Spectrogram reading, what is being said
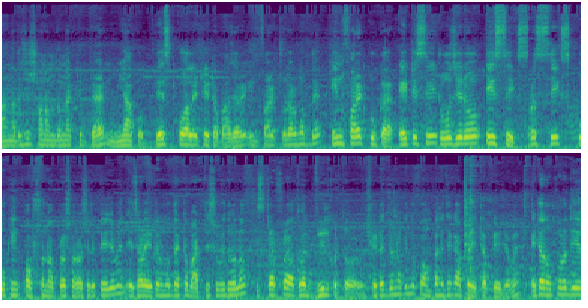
বাংলাদেশের স্বনামধন্য একটি ব্র্যান্ড মিয়াকো। বেস্ট কোয়ালিটি এটা বাজারে ইনফ্রারেড চুলার মধ্যে। Infrared cooker ATC two zero T six six cooking option আপনারা সরাসরি পেয়ে যাবেন। এছাড়া এটার মধ্যে একটা বাড়তি সুবিধা হলো স্টার ফ্রাই অথবা গ্রিল করতে পারবেন। সেটার জন্য কিন্তু কোম্পানি থেকে আপনারা এটা পেয়ে যাবেন। এটার উপরে দিয়ে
